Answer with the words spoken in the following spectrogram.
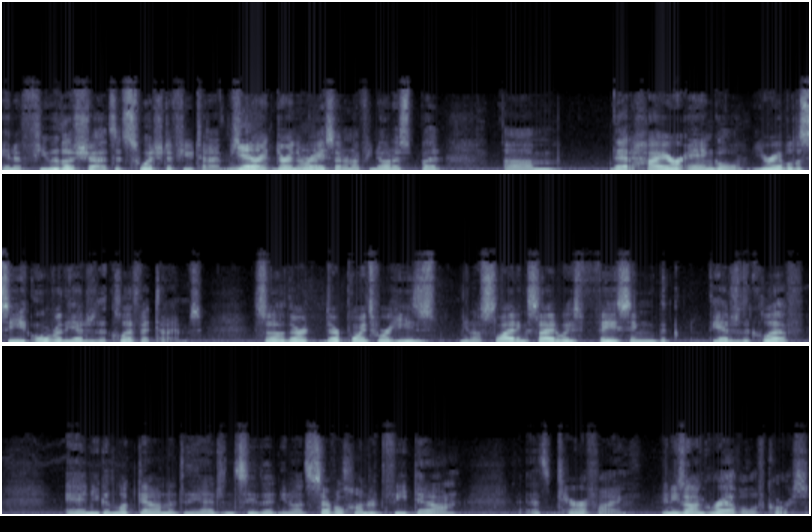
in a few of those shots it switched a few times Yeah, during, during the yeah. race. I don't know if you noticed, but um, that higher angle, you're able to see over the edge of the cliff at times. So there there are points where he's you know sliding sideways, facing the the edge of the cliff, and you can look down into the edge and see that you know it's several hundred feet down. That's terrifying. And he's on gravel, of course.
